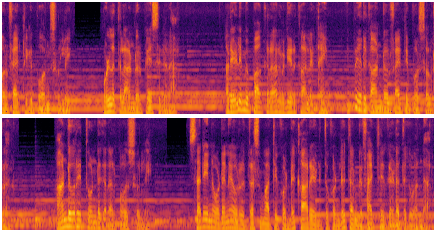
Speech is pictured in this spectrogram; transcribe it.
உன் ஃபேக்ட்ரிக்கு போன்னு சொல்லி உள்ளத்தில் ஆண்டவர் பேசுகிறார். அவர் எளிமை பார்க்குறார் விடியற் காலை டைம் இப்போ இருக்கு ஆண்டவர் ஃபேக்ட்ரி போக சொல்கிறார் ஆண்டவரை தூண்டுகிறார் போக சொல்லி. சரின்னு உடனே ஒரு ட்ரெஸ் மாற்றி கொண்டு காரை எடுத்துக்கொண்டு தன்னுடைய ஃபேக்ட்ரிக்கு இடத்துக்கு வந்தார்.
